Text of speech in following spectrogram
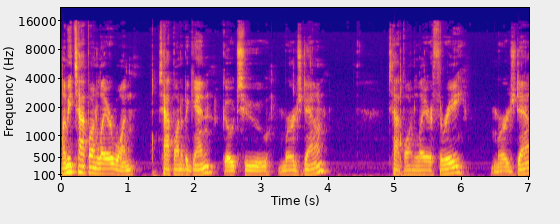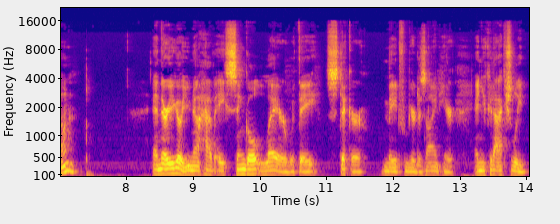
let me tap on layer one, tap on it again, go to merge down, tap on layer three, merge down, and there you go. You now have a single layer with a sticker made from your design here. And you could actually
